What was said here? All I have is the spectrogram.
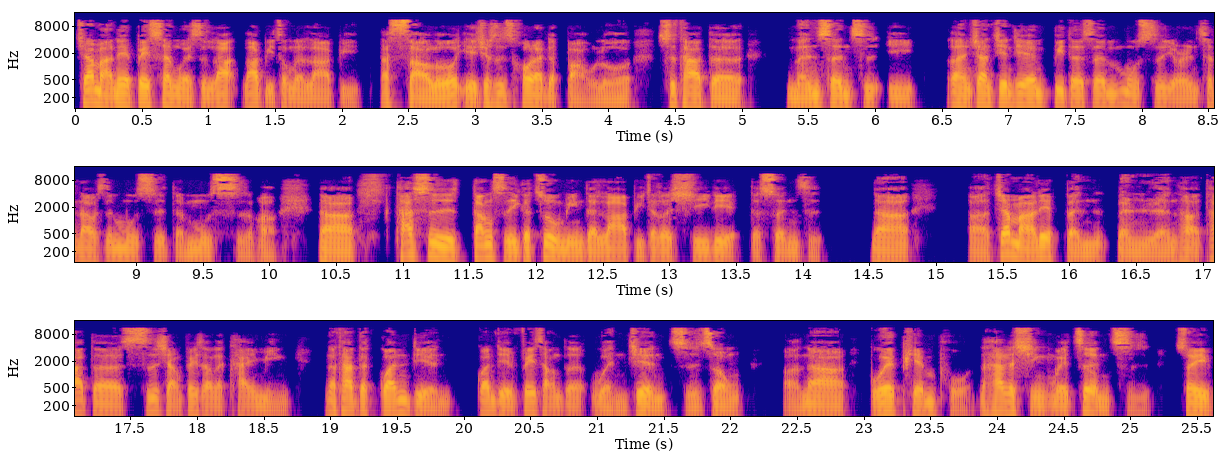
加玛列被称为是拉拉比中的拉比。那扫罗也就是后来的保罗是他的门生之一。那很像今天毕德森牧师，有人称他是牧师的牧师哈。那他是当时一个著名的拉比，叫做希列的孙子。那啊，加玛列本本人哈，他的思想非常的开明，那他的观点观点非常的稳健直中啊，那不会偏颇，那他的行为正直，所以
